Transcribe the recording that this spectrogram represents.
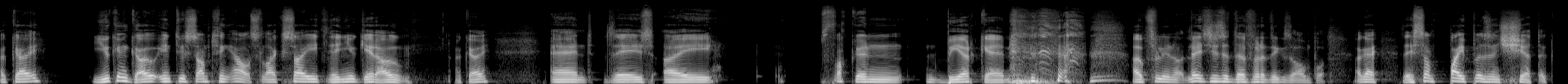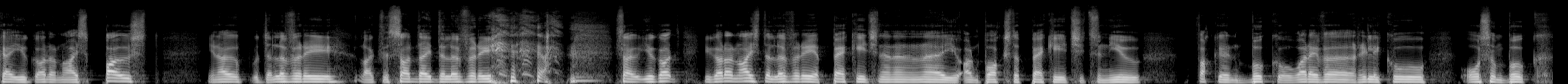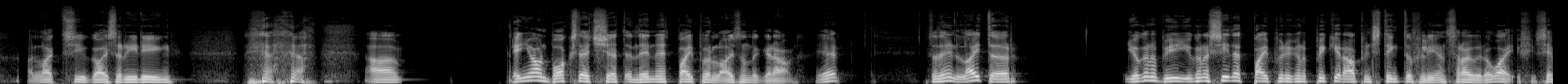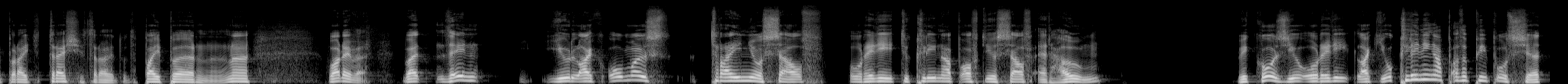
okay you can go into something else like say then you get home okay? And there's a fucking beer can Hopefully not. Let's use a different example. Okay, there's some papers and shit. Okay, you got a nice post, you know, delivery, like the Sunday delivery. So you got you got a nice delivery, a package. No, no, no, no. You unbox the package. It's a new fucking book or whatever. Really cool, awesome book. I like to see you guys reading. um, then you unbox that shit, and then that paper lies on the ground. Yeah. So then later, you're gonna be you're gonna see that paper. You're gonna pick it up instinctively and throw it away. If you separate the trash, you throw it with the paper. Whatever. But then you like almost train yourself already to clean up after yourself at home because you already like you're cleaning up other people's shit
